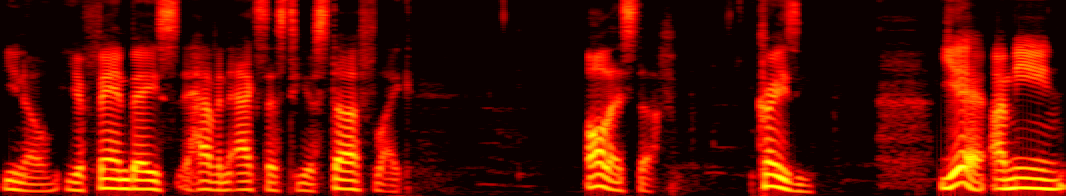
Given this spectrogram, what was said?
you know, your fan base having access to your stuff, like all that stuff. Crazy. Yeah. I mean,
